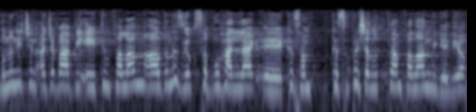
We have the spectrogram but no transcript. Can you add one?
Bunun için acaba bir eğitim falan mı aldınız yoksa bu haller eee Kasım, Kasımpaşalıktan falan mı geliyor?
